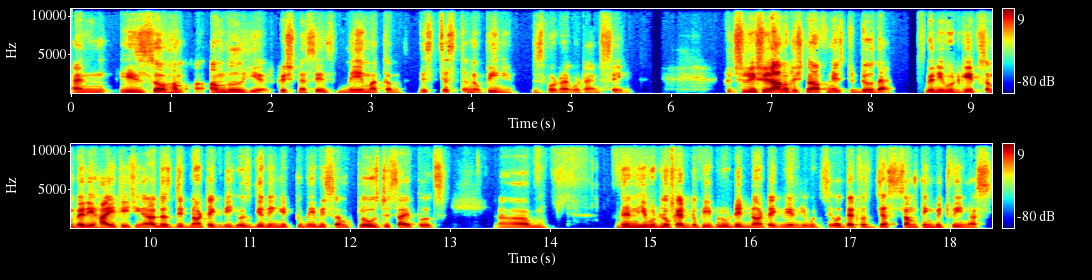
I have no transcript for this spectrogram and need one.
And he's so hum humble here. Krishna says, Me matam. This is just an opinion. This is what, I, what I'm saying. Sri Ramakrishna often used to do that when he would give some very high teaching and others did not agree, he was giving it to maybe some close disciples. Um, then he would look at the people who did not agree and he would say, Oh, that was just something between us.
